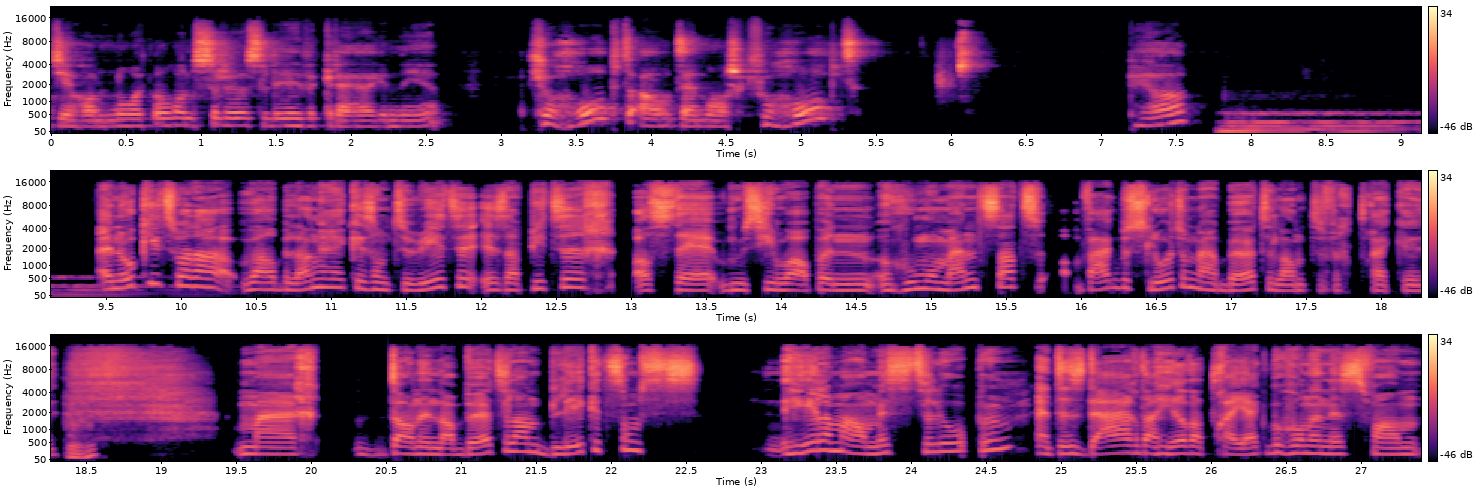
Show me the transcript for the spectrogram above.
je gaat nooit nog een serieus leven krijgen, nee. Je hoopt altijd maar, je hoopt. Ja. En ook iets wat wel belangrijk is om te weten, is dat Pieter, als hij misschien wel op een, een goed moment zat, vaak besloot om naar het buitenland te vertrekken. Mhm. Maar dan in dat buitenland bleek het soms helemaal mis te lopen. En het is daar dat heel dat traject begonnen is van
